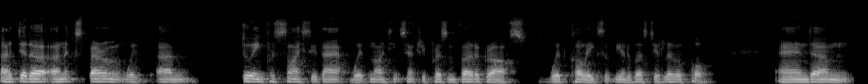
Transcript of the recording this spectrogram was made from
I did a, an experiment with um, doing precisely that with 19th century prison photographs with colleagues at the University of Liverpool. And um,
